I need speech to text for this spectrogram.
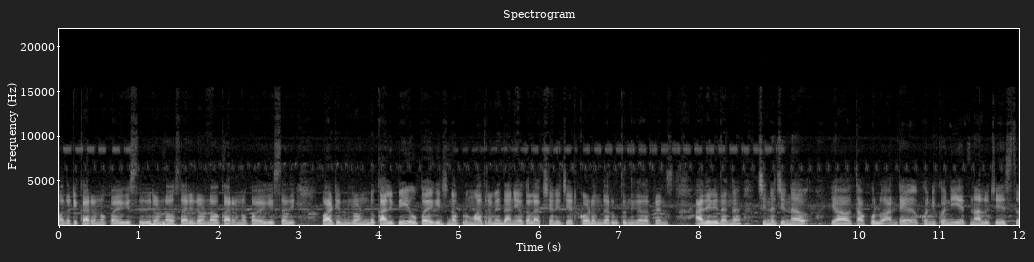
మొదటి కర్రను ఉపయోగిస్తుంది రెండవసారి రెండవ కర్రను ఉపయోగిస్తుంది. వాటిని రెండు కలిపి ఉపయోగించినప్పుడు మాత్రమే దాని యొక్క లక్ష్యాన్ని చేరుకోవడం జరుగుతుంది కదా ఫ్రెండ్స్. అదేవిధంగా చిన్న చిన్న తప్పులు అంటే కొన్ని కొన్ని యత్నాలు చేస్తూ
